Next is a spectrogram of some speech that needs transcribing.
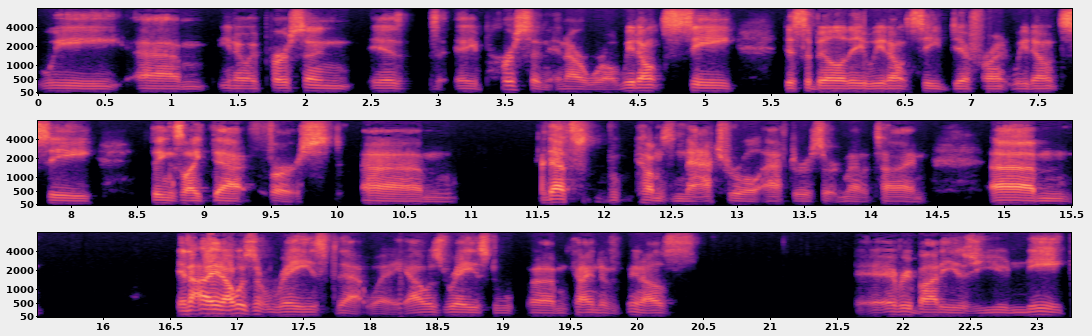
we um, you know a person is a person in our world. We don't see disability we don't see different we don't see things like that first. Um, that becomes natural after a certain amount of time. Um, and I, I wasn't raised that way. I was raised um, kind of you know was, everybody is unique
